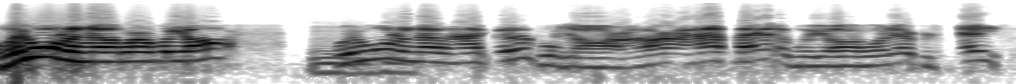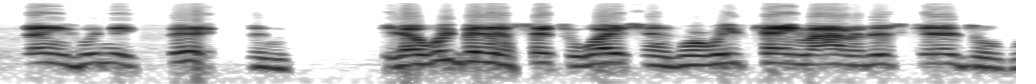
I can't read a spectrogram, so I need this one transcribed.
We want to know where we are. Mm-hmm. We want to know how good we are or how bad we are, whatever state things we need to fix. And you know, we've been in situations where we've came out of this schedule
